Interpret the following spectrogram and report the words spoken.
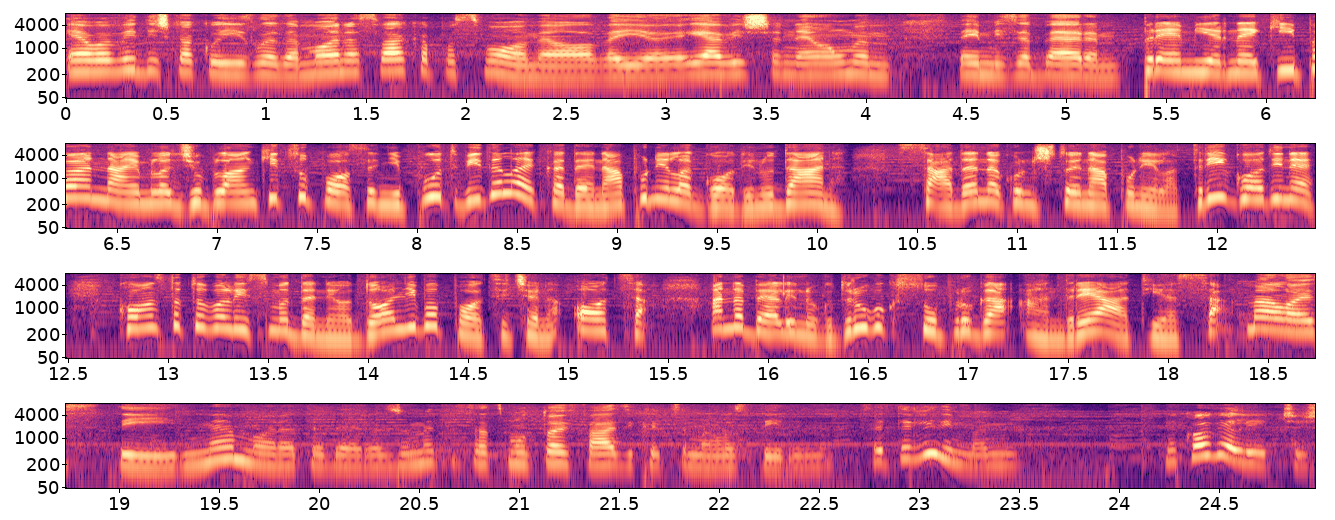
Evo vidiš kako izgleda, mora svaka po svome, ovaj, ja više ne umem da im izaberem. Premijerna ekipa najmlađu Blankicu poslednji put videla je kada je napunila godinu dana. Sada, nakon što je napunila tri godine, konstatovali smo da neodoljivo podsjeća na oca, Anabelinog drugog supruga Andreja Atijasa. Malo je stidna, morate da je razumete, sad smo u toj fazi kad se malo stidimo. E te vidim, mami, na koga ličiš?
